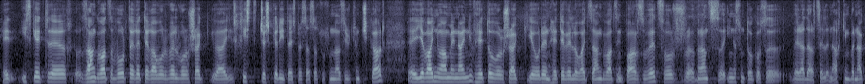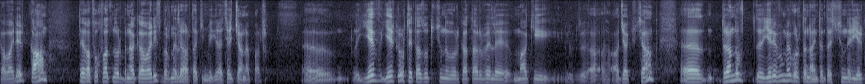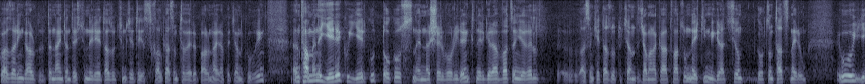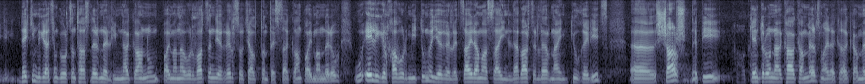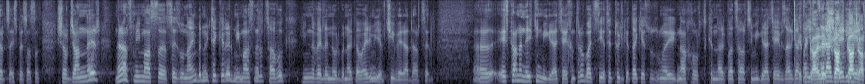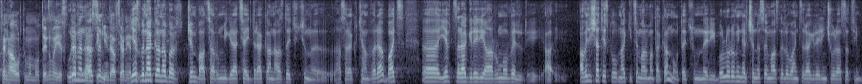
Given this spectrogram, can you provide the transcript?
իսկ այդ զանգվածը որտեղ է տեղավորվել որոշակ խիստ ճշգրիտ այսպես ասած ուսումնասիրություն չկար եւ այնուամենայնիվ հետո որոշակիորեն հետևելով այդ զանգվածին պարզվեց, որ նրանց 90%-ը վերադարձել է նախկին բնակավայրեր կամ տեղափոխված նոր բնակավայրից բռնել է արտաքին միգրացիայի ճանապարհ եւ երկրորդ հետազոտությունը, որ կատարվել է ՄԱԿ-ի աջակցությամբ, Դրանով երևում է, որ տնային տնտեսությունների 2500 տնային տնտեսությունների հետազոտությունից, եթե ես սխալ կասեմ թվերը պարոն Հայրապետյանը կուղին, ընդամենը 3.2%-ն է նշել, որ իրենք ներգրավված են եղել ասենք հետազոտության ժամանակահատվածում ներքին միգրացիոն գործընթացներում ու ներքին միգրացիոն գործընթացներն էլ հիմնականում պայմանավորված են եղել սոցիալ-տնտեսական պայմաններով ու ելի գլխավոր միտումը եղել է ծայրամասային բարձր լեռնային գյուղերից շարժ դեպի կենտրոնա քաղաքամերձ, մայրաքաղաքամերձ, այսպես ասած, շրջաններ, նրանց մի մասը սեզոնային բնույթ է կրել, մի մասն էլ ցավոք հիմնվել է նոր բնակավայրում եւ չի վերադարձել այսքանը ներքին միգրացիայի խնդրով, բայց եթե թույլ կտակ ես ուզում եի նախորդ քննարկված հարցի միգրացիայի եւ զարգացման եւ ծրագրերի հետ։ Եթե կարելի շատ կարճ արդեն հաղորդումը մոտենում է, ես Դավթյանի հետ։ Ես բնականաբար չեմ բացառում միգրացիայի դրական ազդեցությունը հասարակության վրա, բայց եւ ծրագրերի առումով էլ ավելի շատ ես կողմնակից եմ արմատական մոտեցումների, բոլորովին էլ չնսեմացնելով այն ծրագրեր, ինչ որ ասացին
